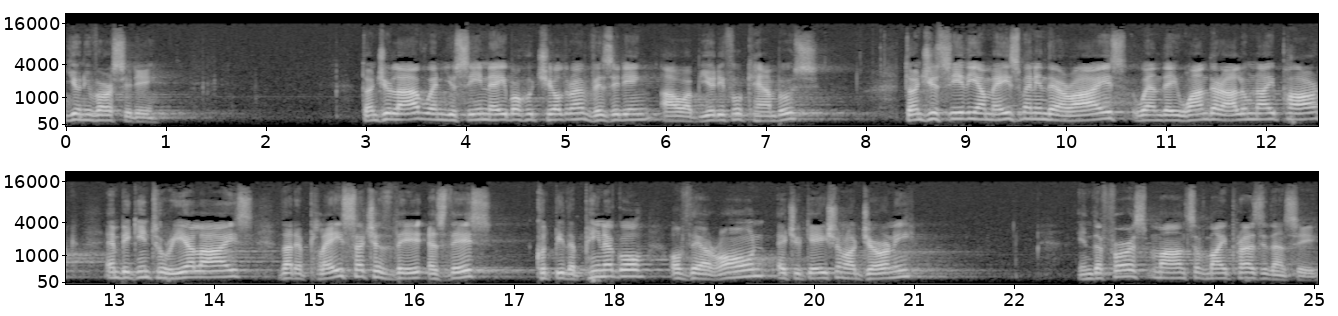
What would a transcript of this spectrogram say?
university. Don't you love when you see neighborhood children visiting our beautiful campus? Don't you see the amazement in their eyes when they wander Alumni Park and begin to realize that a place such as, the, as this could be the pinnacle of their own educational journey? In the first months of my presidency,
